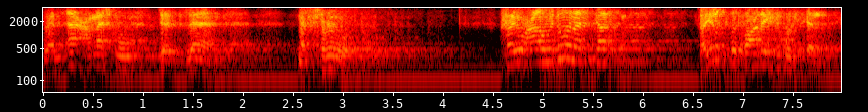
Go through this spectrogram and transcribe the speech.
والأعمش جزلان مسرور. فيعاودون الكلب فيطلق عليهم الكلب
